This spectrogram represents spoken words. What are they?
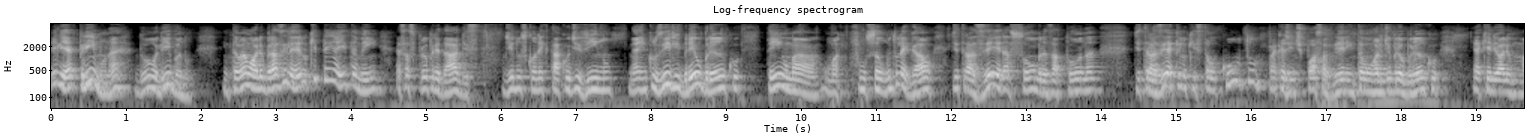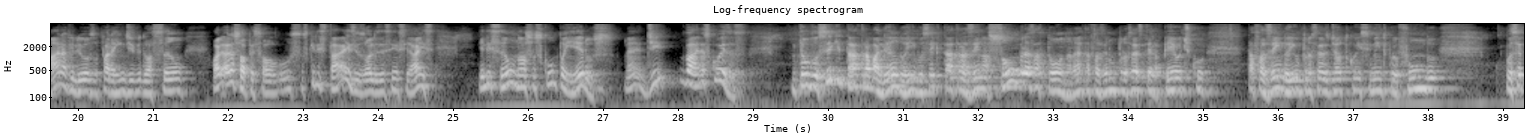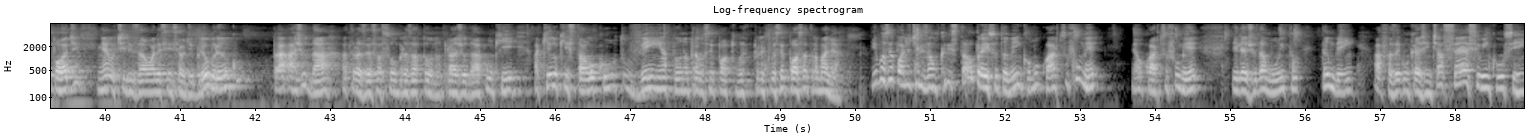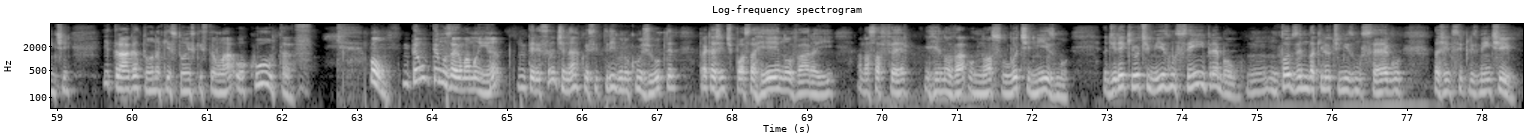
ele é primo né, do Líbano. Então é um óleo brasileiro que tem aí também essas propriedades de nos conectar com o divino. Né? Inclusive, breu branco tem uma, uma função muito legal de trazer as sombras à tona, de trazer aquilo que está oculto para que a gente possa ver. Então, o óleo de breu branco é aquele óleo maravilhoso para individuação. Olha, olha só, pessoal, os, os cristais e os óleos essenciais, eles são nossos companheiros né, de várias coisas. Então você que está trabalhando aí, você que está trazendo as sombras à tona, está né, tá fazendo um processo terapêutico, está fazendo aí um processo de autoconhecimento profundo, você pode né, utilizar o óleo essencial de breu branco para ajudar a trazer essas sombras à tona, para ajudar com que aquilo que está oculto venha à tona para você, para que você possa trabalhar. E você pode utilizar um cristal para isso também, como o quartzo fumê. Né? O quartzo fumê ele ajuda muito também a fazer com que a gente acesse o inconsciente e traga à tona questões que estão lá ocultas. Bom, então temos aí uma manhã interessante, né, com esse trígono com Júpiter, para que a gente possa renovar aí a nossa fé e renovar o nosso otimismo. Eu diria que otimismo sempre é bom. Não estou dizendo daquele otimismo cego, da gente simplesmente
